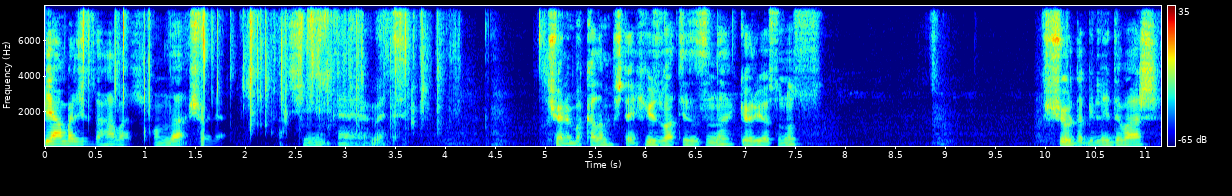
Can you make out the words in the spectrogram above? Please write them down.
Bir ambalajı daha var. Onu da şöyle açayım. Evet. Şöyle bakalım. İşte 100 watt yazısını görüyorsunuz. Şurada bir ledi var.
